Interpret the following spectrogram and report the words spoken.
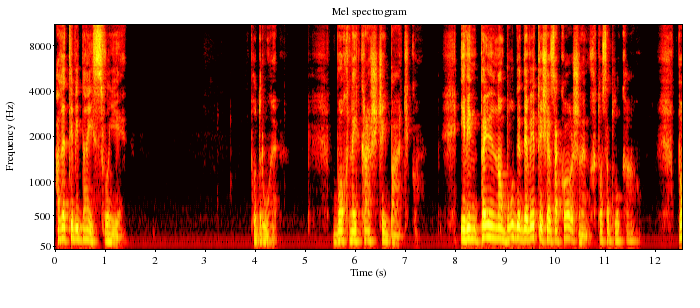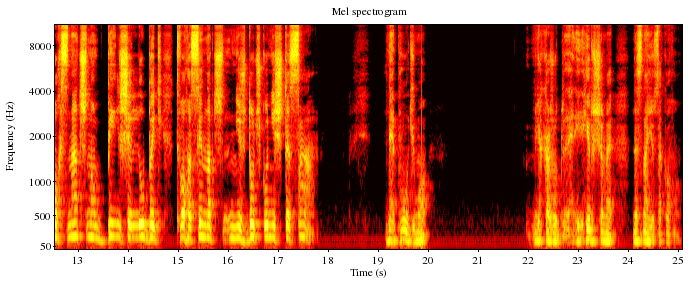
але ти віддай своє. По-друге, Бог найкращий батько, і Він пильно буде дивитися за кожним, хто заблукав. Бог значно більше любить твого сина, ніж дочку, ніж ти сам. Не будьмо, я кажу, гіршими не знаю за кого.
